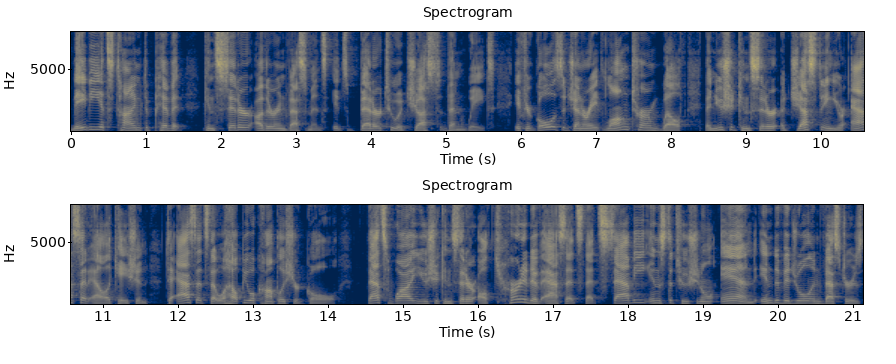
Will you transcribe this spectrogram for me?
Maybe it's time to pivot. Consider other investments. It's better to adjust than wait. If your goal is to generate long term wealth, then you should consider adjusting your asset allocation to assets that will help you accomplish your goal. That's why you should consider alternative assets that savvy institutional and individual investors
